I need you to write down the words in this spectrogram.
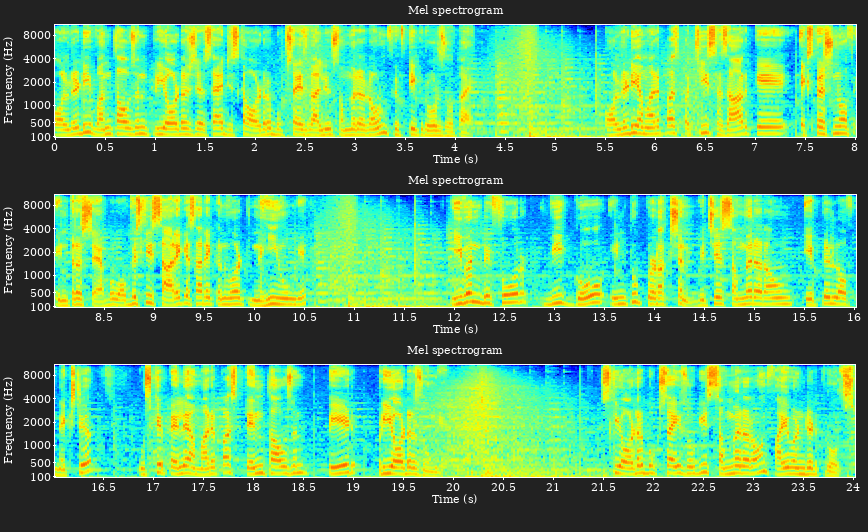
ऑलरेडी 1000 प्री ऑर्डर्स जैसा है, जिसका order book size value somewhere around 50 crore होता है। ऑलरेडी हमारे पास पच्चीस हज़ार के एक्सप्रेशन ऑफ़ इंटरेस्ट है। अब ऑब्वियसली सारे के सारे कन्वर्ट नहीं होंगे। Even before we go into production which is somewhere around April of next year उसके पहले हमारे पास ten thousand paid pre orders होंगे। इसकी ऑर्डर बुक साइज़ होगी समवेयर अराउंड 500 करोर्स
